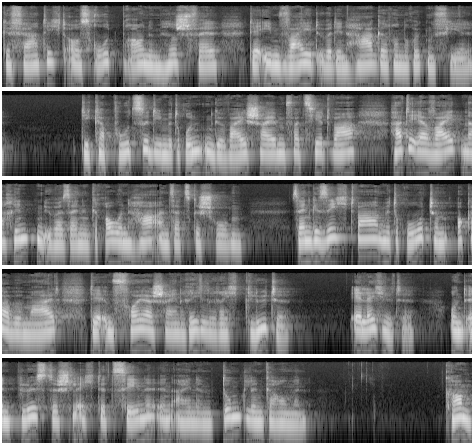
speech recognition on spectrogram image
gefertigt aus rotbraunem Hirschfell, der ihm weit über den hageren Rücken fiel. Die Kapuze, die mit runden Geweihscheiben verziert war, hatte er weit nach hinten über seinen grauen Haaransatz geschoben. Sein Gesicht war mit rotem Ocker bemalt, der im Feuerschein regelrecht glühte. Er lächelte und entblößte schlechte Zähne in einem dunklen Gaumen. Komm!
